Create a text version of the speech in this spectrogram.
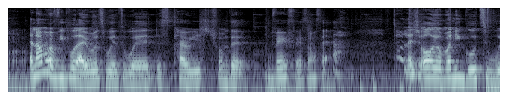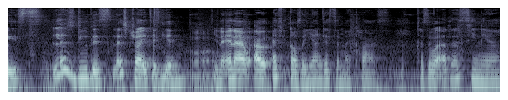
Wow. A number of people I wrote with were discouraged from the very first time. I was like, ah, don't let all your money go to waste. Let's do this. Let's try it again. Wow. You know, and I, I, I think I was the youngest in my class. because there were other senior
